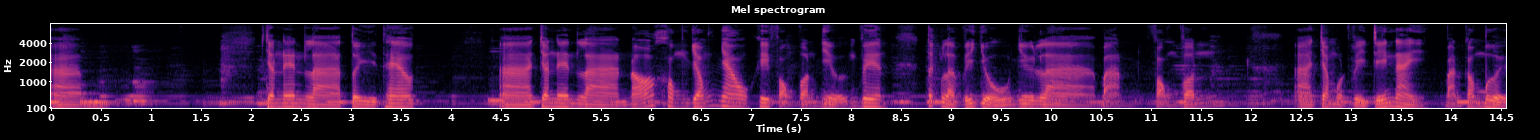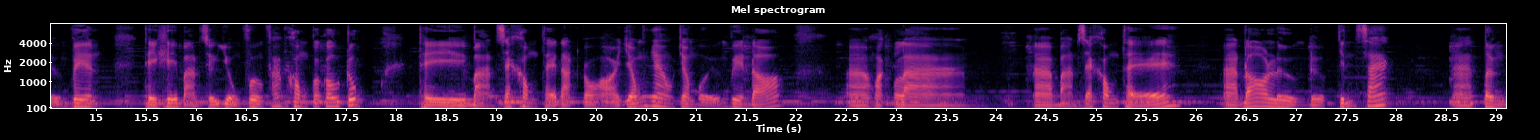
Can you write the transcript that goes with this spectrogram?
À, cho nên là tùy theo à, cho nên là nó không giống nhau khi phỏng vấn nhiều ứng viên. Tức là ví dụ như là bạn phỏng vấn à, cho một vị trí này bạn có 10 ứng viên thì khi bạn sử dụng phương pháp không có cấu trúc thì bạn sẽ không thể đặt câu hỏi giống nhau cho 10 ứng viên đó. À, hoặc là à, bạn sẽ không thể à, đo lường được chính xác à, từng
